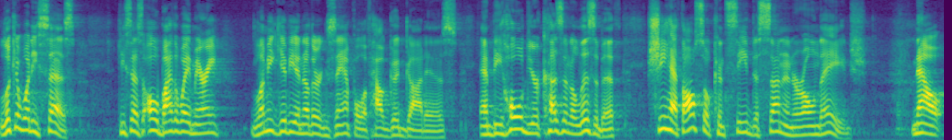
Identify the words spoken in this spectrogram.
Look at what he says. He says, Oh, by the way, Mary, let me give you another example of how good God is. And behold, your cousin Elizabeth, she hath also conceived a son in her old age. Now,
